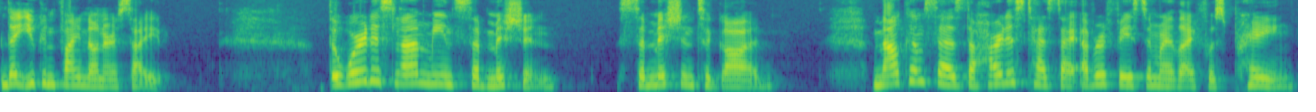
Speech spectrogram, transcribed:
that you can find on our site. The word Islam means submission, submission to God. Malcolm says the hardest test I ever faced in my life was praying,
